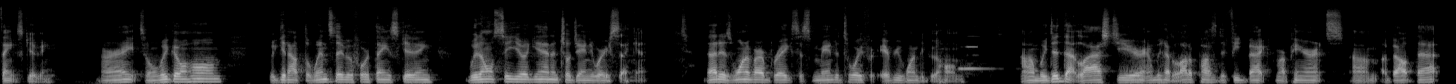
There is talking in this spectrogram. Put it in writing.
Thanksgiving. All right, so when we go home, we get out the Wednesday before Thanksgiving. We don't see you again until January 2nd. That is one of our breaks. It's mandatory for everyone to go home. Um, we did that last year, and we had a lot of positive feedback from our parents um, about that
